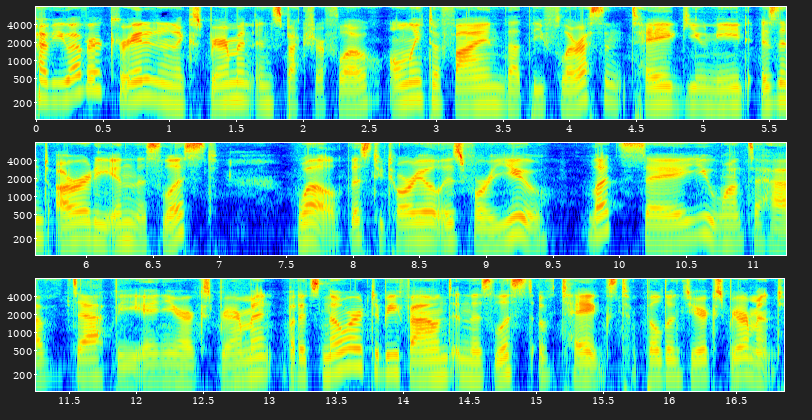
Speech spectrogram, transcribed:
Have you ever created an experiment in SpectroFlo only to find that the fluorescent tag you need isn't already in this list? Well, this tutorial is for you. Let's say you want to have DAPI in your experiment, but it's nowhere to be found in this list of tags to build into your experiment.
